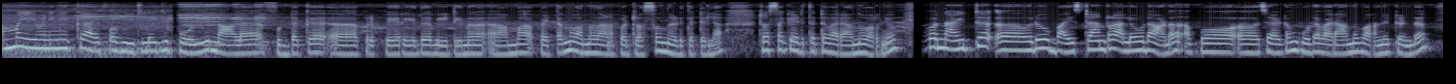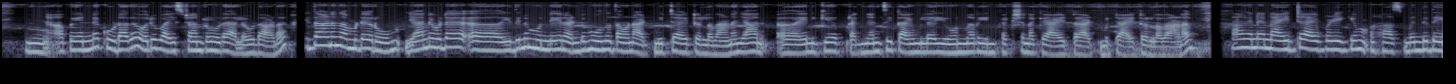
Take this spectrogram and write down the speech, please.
അമ്മ ഈവനിങ്ങൊക്കെ ആയപ്പോൾ വീട്ടിലേക്ക് പോയി നാളെ ഫുഡൊക്കെ പ്രിപ്പയർ ചെയ്ത് വീട്ടിൽ നിന്ന് അമ്മ പെട്ടെന്ന് വന്നതാണ്. അപ്പോൾ ഡ്രസ്സൊന്നും എടുത്തിട്ടില്ല. ഡ്രസ്സൊക്കെ എടുത്തിട്ട് വരാമെന്ന് പറഞ്ഞു. അപ്പോൾ നൈറ്റ് ഒരു ബൈസ്റ്റാൻഡർ ആണ്. അപ്പോൾ ചേട്ടൻ കൂടെ വരാമെന്ന് പറഞ്ഞിട്ടുണ്ട്. അപ്പോൾ എന്നെ കൂടാതെ ഒരു ബൈസ്റ്റാൻഡർ കൂടെ അലൗഡ് ആണ്. ഇതാണ് നമ്മുടെ റൂം ഞാനിവിടെ ഇതിന് മുന്നേ രണ്ട് മൂന്ന് തവണ അഡ്മിറ്റ് ആയിട്ടുള്ളതാണ്. ഞാൻ എനിക്ക് പ്രഗ്നൻസി ടൈമിൽ യൂറിനറി ഇൻഫെക്ഷനൊക്കെ ആയിട്ട് അഡ്മിറ്റ് ആയിട്ടുള്ളതാണ്. അങ്ങനെ നൈറ്റ് ആയപ്പോഴേക്കും ഹസ്ബൻഡ് ദേ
